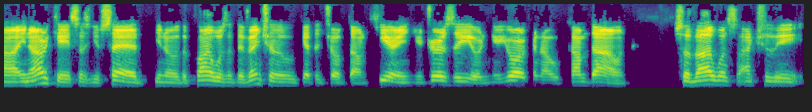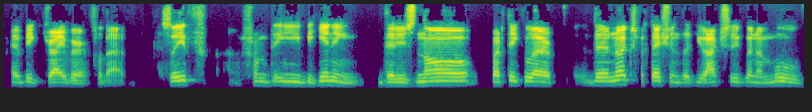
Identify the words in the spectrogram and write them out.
Uh, in our case, as you said, you know the plan was that eventually we'll get the job down here in New Jersey or New York, and I'll come down. So that was actually a big driver for that. So if from the beginning there is no particular, there are no expectations that you're actually going to move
